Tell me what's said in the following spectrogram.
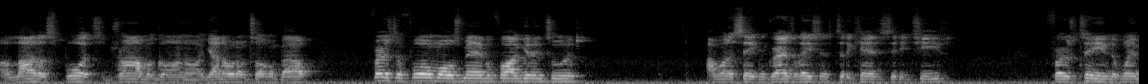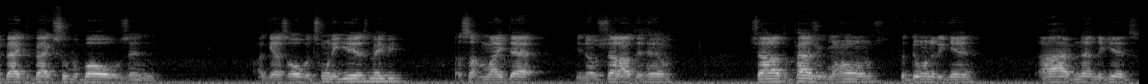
A lot of sports drama going on. Y'all know what I'm talking about. First and foremost, man, before I get into it, I want to say congratulations to the Kansas City Chiefs. First team to win back to back Super Bowls in, I guess, over 20 years, maybe, or something like that. You know, shout out to him. Shout out to Patrick Mahomes for doing it again. I have nothing against,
